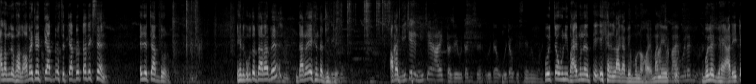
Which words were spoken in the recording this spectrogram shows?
আলহামদুলিল্লাহ ভালো। আবার এখানে ট্যাবডোর আছে ট্যাপ ডোরটা দেখছেন? এই যে ট্যাবডোর এখানে কবুতর দাঁড়াবে দাঁড়ায় এখানটা ঢুকবে। আবার নিচে নিচে আরেকটা যে ওইটা দিছেন ওইটা ওইটাও কি সেমই মনে হয়? ওইটা উনি ভাই মনে এখানে লাগাবে মনে হয়। মানে আচ্ছা, ভাই বলে দিবে। হ্যাঁ, আর এটা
